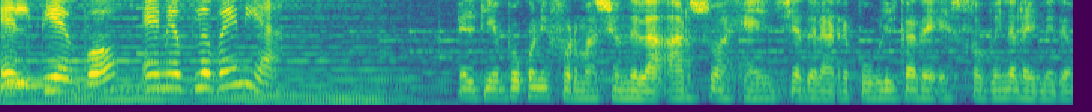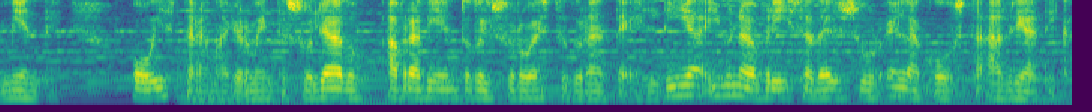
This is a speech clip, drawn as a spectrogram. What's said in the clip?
El tiempo en Eslovenia. El tiempo con información de la ARSO Agencia de la República de Eslovenia del Medio Ambiente. Hoy estará mayormente soleado, habrá viento del suroeste durante el día y una brisa del sur en la costa adriática.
